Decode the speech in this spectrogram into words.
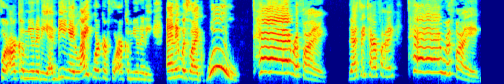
for our community and being a light worker for our community and it was like woo terrifying did i say terrifying terrifying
